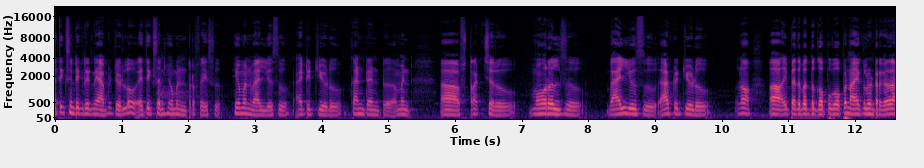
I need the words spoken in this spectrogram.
ఎథిక్స్ ఇంటిగ్రిటీ యాప్టిట్యూడ్లో ethics and human interface human values attitude content I mean structure morals values aptitude you know ఈ పెద్ద పెద్ద గొప్ప గొప్ప నాయకులు ఉంటారు కదా.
